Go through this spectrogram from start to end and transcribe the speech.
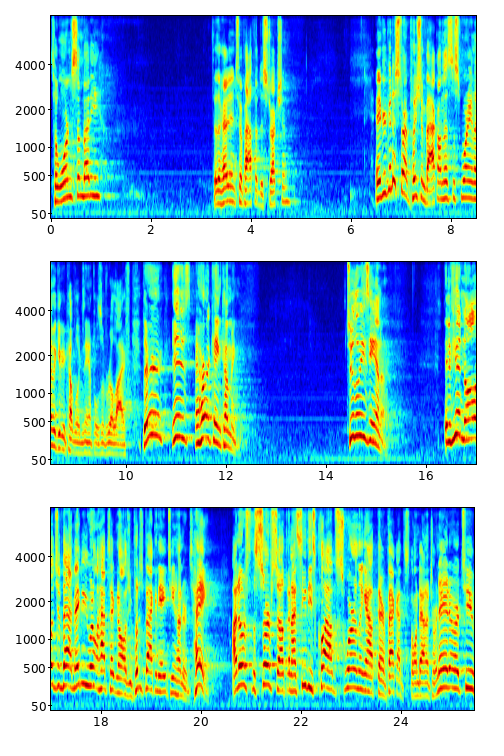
To warn somebody that they're headed into a path of destruction? And if you're going to start pushing back on this this morning, let me give you a couple examples of real life. There is a hurricane coming to Louisiana. And if you had knowledge of that, maybe you don't have technology. Put us back in the 1800s. Hey, I notice the surf's up and I see these clouds swirling out there. In fact, it's throwing down a tornado or two.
